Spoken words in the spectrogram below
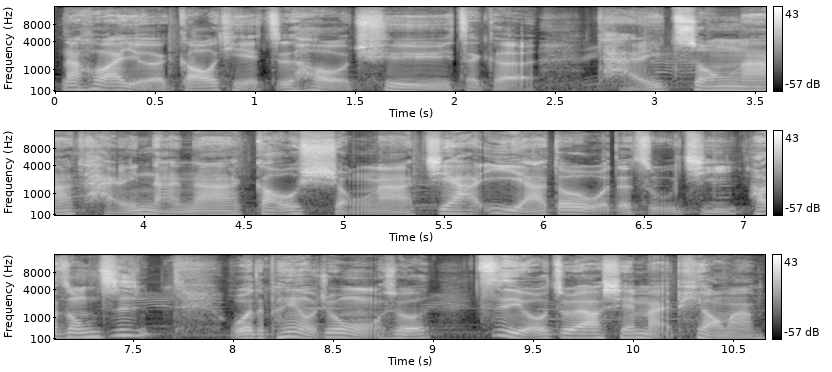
那后来有了高铁之后，去这个台中啊、台南啊、高雄啊、嘉义啊，都有我的足迹。好，总之，我的朋友就问我说：“自由座要先买票吗？”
